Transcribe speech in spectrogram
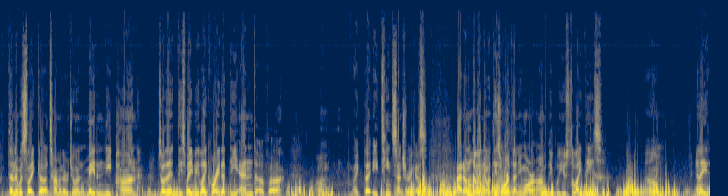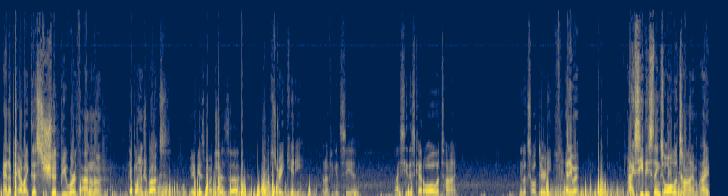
then there was like a time when they were doing made in Nippon. So they, these may be like right at the end of. Uh, um, like the 18th century, I guess. I don't really know what these are worth anymore. Um, people used to like these. And and a pair like this should be worth I don't know a couple of hundred bucks, maybe as much as a stray kitty. I don't know if you can see it. I see this cat all the time. He looks all dirty. Anyway, I see these things all the time, right?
